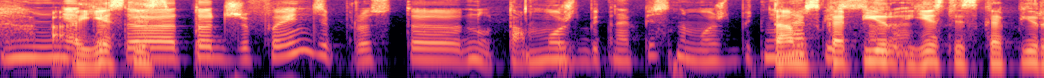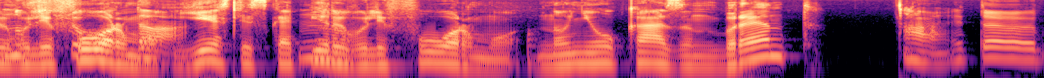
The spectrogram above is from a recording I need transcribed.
Нет, а если... это тот же Фэнди, просто, ну, там может быть написано, может быть не там написано. Скопир... Если скопировали ну, все, форму, да. если скопировали ну. форму, но не указан бренд, а, это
